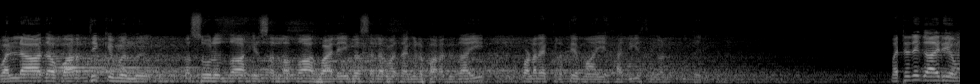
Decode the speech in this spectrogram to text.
വല്ലാതെ വർദ്ധിക്കുമെന്ന് റസൂലുല്ലാഹി സല്ലാഹു അലൈ വസ്ലമ തങ്ങൾ പറഞ്ഞതായി വളരെ കൃത്യമായി ഹദീസുകൾ ഉദ്ധരിക്കുന്നത് മറ്റൊരു കാര്യം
